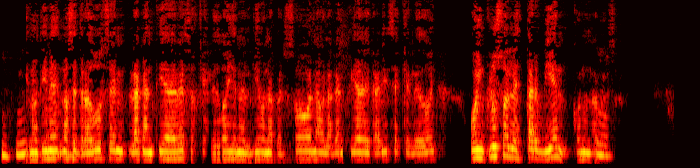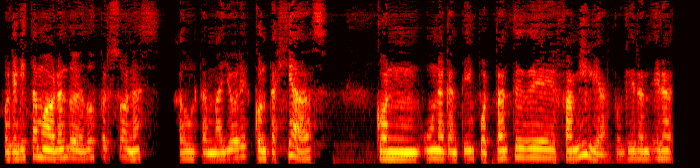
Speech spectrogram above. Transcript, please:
no tiene no se traduce en la cantidad de besos que le doy en el día a una persona o la cantidad de caricias que le doy o incluso el estar bien con una mm. persona. Porque aquí estamos hablando de dos personas adultas mayores contagiadas con una cantidad importante de familia, porque eran, era,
